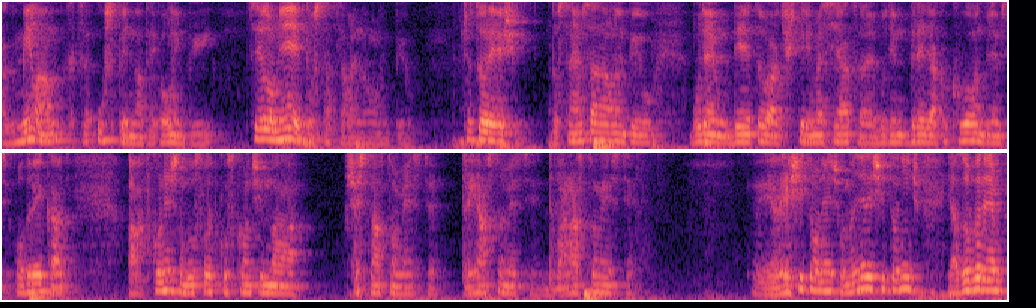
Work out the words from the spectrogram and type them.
ak Milan chce uspieť na tej Olympii, cieľom nie je dostať sa len na Olympiu. Čo to rieši? Dostanem sa na Olympiu, budem dietovať 4 mesiace, budem drieť ako kôň, budem si odriekať a v konečnom dôsledku skončím na 16. mieste, 13. mieste, 12. mieste. Rieši to niečo? No nerieši to nič. Ja zoberiem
